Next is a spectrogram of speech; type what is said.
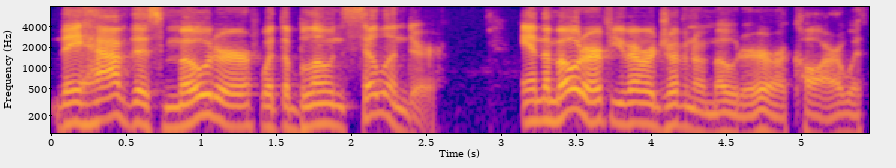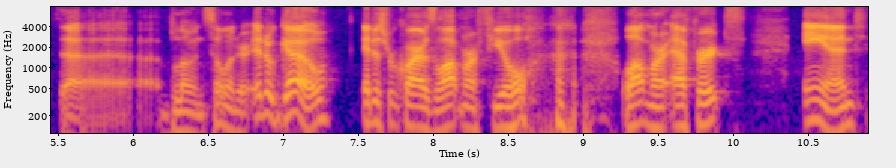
they have this motor with the blown cylinder. And the motor, if you've ever driven a motor or a car with a blown cylinder, it'll go. It just requires a lot more fuel, a lot more effort and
